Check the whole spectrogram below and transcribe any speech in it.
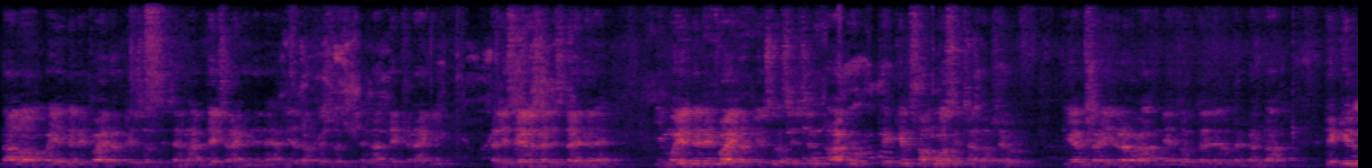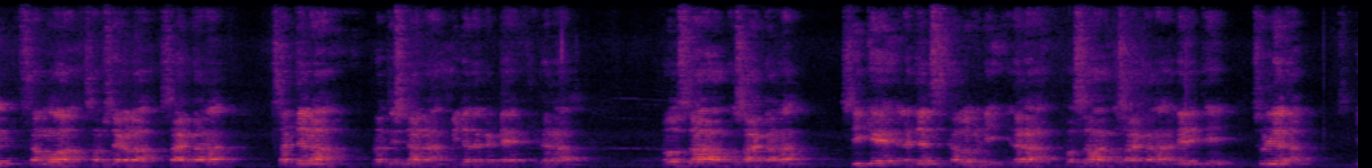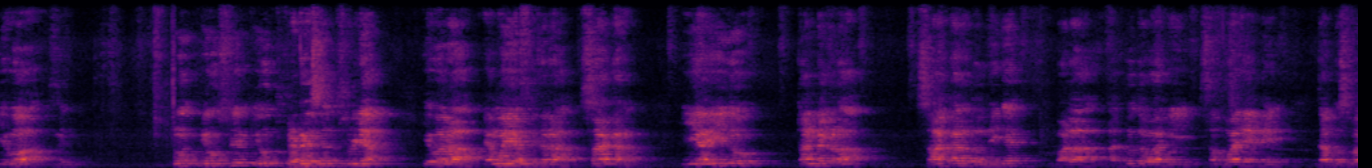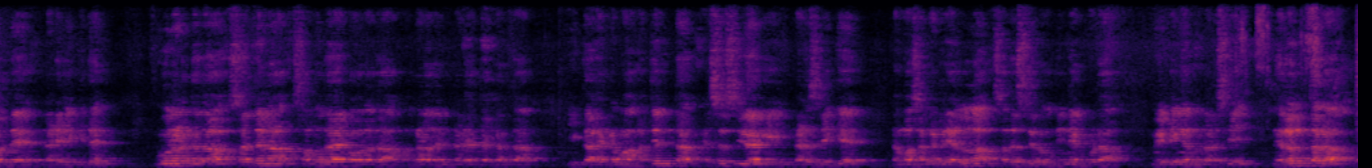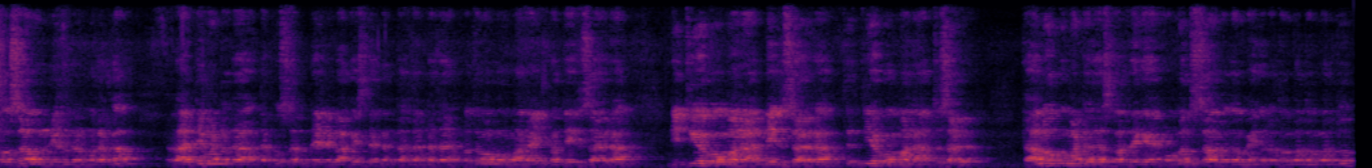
ನಾನು ಫಾಯ್ ದಪ್ಪ ಅಸೋಸಿಯೇಷನ್ ಅಧ್ಯಕ್ಷನಾಗಿದ್ದೇನೆ. ಅಲ್ಲಿ ಡಾಕ್ಟರ್ ಅಸೋಸಿಯೇಷನ್ ಅಧ್ಯಕ್ಷನಾಗಿ ಅಲ್ಲಿ ಸೇವೆ ಸಲ್ಲಿಸ್ತಾ ಇದ್ದೇನೆ. ಈ ಫಾಯ್ ದಪ್ಪ ಅಸೋಸಿಯೇಷನ್ ಹಾಗೂ ತೆಕ್ಕಿಲ್ ಸಮೂಹ ಶಿಕ್ಷಣ ಸಂಸ್ಥೆಗಳು ಟಿ ಎಂ ಶಹೀದ್ ರವರ ನೇತೃತ್ವದಲ್ಲಿರತಕ್ಕಂಥ ತೆಕ್ಕಿಲ್ ಸಮೂಹ ಸಂಸ್ಥೆಗಳ ಸಹಕಾರ ಸಜ್ಜನ ಪ್ರತಿಷ್ಠಾನ ಬೀಜದ ಕಟ್ಟೆ, ಇದರ ಪ್ರೋತ್ಸಾಹ ಹಾಗೂ ಸಹಕಾರ ಸಿ ಕೆ ಲೆಜೆನ್ಸ್ ಕಲ್ಲುಗುಂಡಿ ಇದರ ಪ್ರೋತ್ಸಾಹ ಹಾಗೂ ಸಹಕಾರ ಅದೇ ರೀತಿ ಸುಳ್ಯದ ಯುವ ಮುಸ್ಲಿಂ ಯೂತ್ ಫೆಡರೇಷನ್ ಸುಳ್ಯ, ಇವರ ಎಂಐಎಫ್ ಇದರ ಸಹಕಾರ. ಈ ಐದು ತಂಡಗಳ ಸಹಕಾರದೊಂದಿಗೆ ಬಹಳ ಅದ್ಭುತವಾಗಿ ಸಂಪಾದನೆಯಲ್ಲಿ ದಬ್ಬು ಸ್ಪರ್ಧೆ ನಡೆಯಲಿಕ್ಕಿದೆ ಗೂನಡಕದ ಸಜ್ಜನ ಸಮುದಾಯ ಭವನದ ಅಂಗಣದಲ್ಲಿ ನಡೆಯತಕ್ಕಂಥ ಈ ಕಾರ್ಯಕ್ರಮ ಅತ್ಯಂತ ಯಶಸ್ವಿಯಾಗಿ ನಡೆಸಲಿಕ್ಕೆ ನಮ್ಮ ಸಂಘಟನೆಯ ಎಲ್ಲ ಸದಸ್ಯರು ನಿನ್ನೆ ಕೂಡ ಮೀಟಿಂಗ್ ಅನ್ನು ನಡೆಸಿ ನಿರಂತರ ಪ್ರೋತ್ಸಾಹವನ್ನು ನೀಡುವುದರ ಮೂಲಕ ರಾಜ್ಯ ಮಟ್ಟದ ತಪ್ಪು ಸ್ಪರ್ಧೆಯಲ್ಲಿ ಭಾಗವಹಿಸತಕ್ಕಂಥ ತಂಡದ ಪ್ರಥಮ ಬಹುಮಾನ ಇಪ್ಪತ್ತೈದು ಸಾವಿರ, ದ್ವಿತೀಯ ಬಹುಮಾನ ಹದಿನೈದು ಸಾವಿರ, ತೃತೀಯ ಬಹುಮಾನ ಹತ್ತು ಸಾವಿರ. ತಾಲೂಕು ಮಟ್ಟದ ಸ್ಪರ್ಧೆಗೆ ಒಂಬತ್ತು ಸಾವಿರದ ಒಂಬೈನೂರ ತೊಂಬತ್ತೊಂಬತ್ತು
